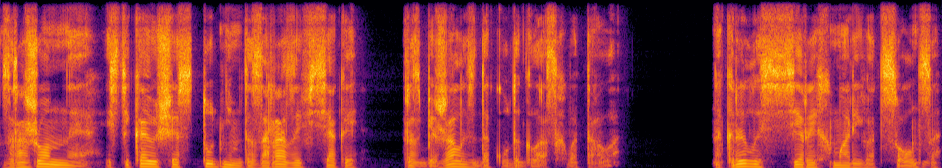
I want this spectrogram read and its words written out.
зараженная, истекающая студнем да заразой всякой, разбежалась, докуда глаз хватало. Накрылась серой хмарью от солнца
